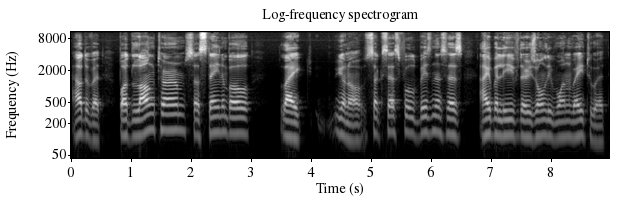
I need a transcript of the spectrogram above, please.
out of it. But long term sustainable like you know successful businesses i believe there is only one way to it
